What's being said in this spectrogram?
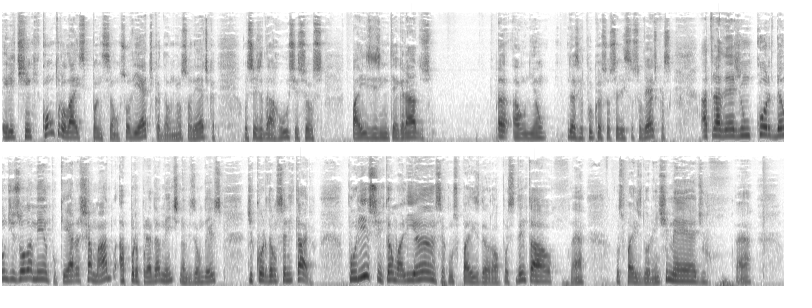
ele tinha que controlar a expansão soviética, da União Soviética, ou seja, da Rússia e seus países integrados à União das Repúblicas Socialistas Soviéticas, através de um cordão de isolamento, que era chamado, apropriadamente, na visão deles, de cordão sanitário. Por isso, então, a aliança com os países da Europa Ocidental, né, os países do Oriente Médio, né,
